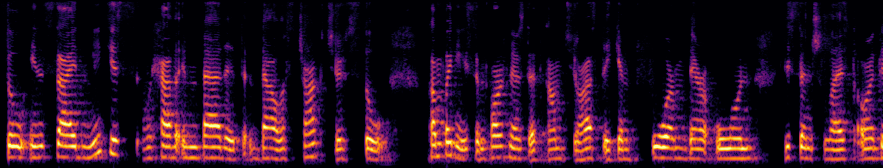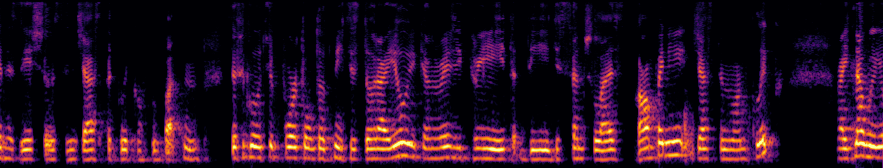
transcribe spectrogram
So inside Metis, we have embedded DAO structures. So companies and partners that come to us, they can form their own decentralized organizations in just a click of a button. So if you go to portal.metis.io, you can really create the decentralized company just in one click. Right now, we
